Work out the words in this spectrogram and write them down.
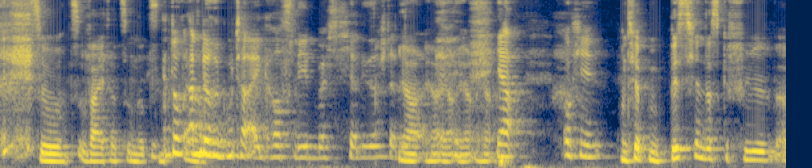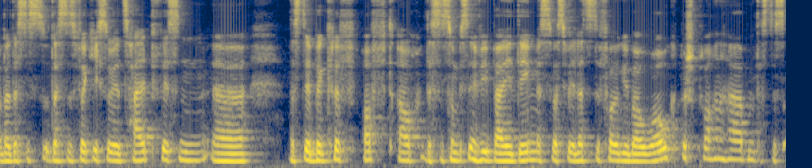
zu, zu weiter zu nutzen. Es gibt auch ja. andere gute Einkaufsläden, möchte ich an dieser Stelle Ja, sagen. ja, ja, ja, ja. Ja, okay. Und ich habe ein bisschen das Gefühl, aber das ist so, das ist wirklich so jetzt Halbwissen, äh, dass der Begriff oft auch, dass es so ein bisschen wie bei dem ist, was wir letzte Folge über Woke besprochen haben, dass, das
